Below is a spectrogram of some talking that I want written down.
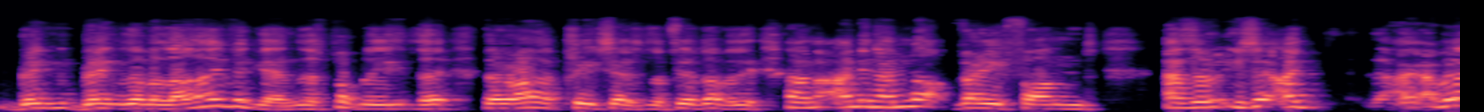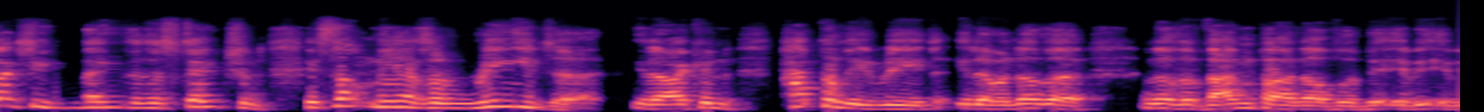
bring bring them alive again. There's probably the, there are cliches in the field, obviously. Um, I mean, I'm not very fond as a you say, I I would actually make the distinction. It's not me as a reader. You know, I can happily read, you know, another another vampire novel if, if, if,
